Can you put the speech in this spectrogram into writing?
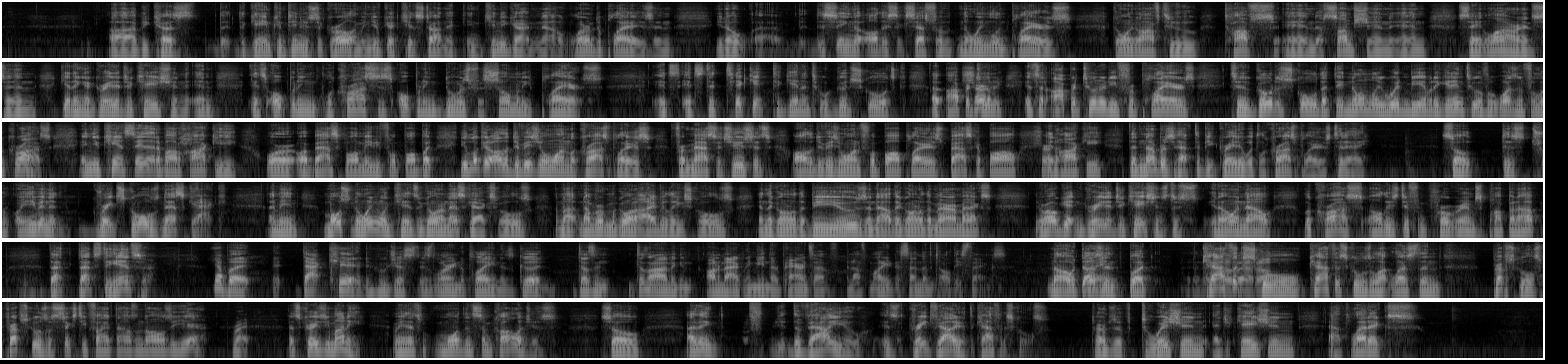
uh, because the, the game continues to grow. I mean, you've got kids starting at, in kindergarten now, learn to plays, and you know, uh, seeing the, all the success of New England players going off to Tufts and Assumption and St. Lawrence and getting a great education, and it's opening lacrosse is opening doors for so many players. It's it's the ticket to get into a good school. It's an opportunity. It's an opportunity for players to go to school that they normally wouldn't be able to get into if it wasn't for lacrosse. And you can't say that about hockey or, or basketball, maybe football. But you look at all the Division One lacrosse players from Massachusetts, all the Division One football players, basketball and hockey. The numbers have to be greater with lacrosse players today. So there's tr- even at great schools, NESCAC. I mean, most New England kids are going to NESCAC schools. A number of them are going to Ivy League schools, and they're going to the BUs, and now they're going to the Merrimacks. They're all getting great educations, just you know. And now lacrosse, all these different programs popping up. That that's the answer. Yeah, but that kid who just is learning to play and is good doesn't doesn't automatically- automatically mean their parents have enough money to send them to all these things. No, it doesn't. But Catholic add up. school, Catholic school is a lot less than prep schools. Prep schools are sixty five thousand dollars a year. Right. That's crazy money. I mean, that's more than some colleges. So I think the value is great value at the Catholic schools in terms of tuition, education, athletics.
